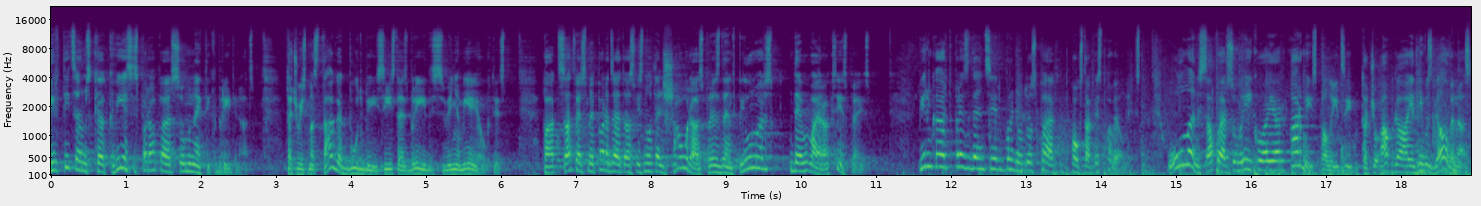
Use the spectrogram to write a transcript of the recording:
Ir ticams, ka Kviesis par apvērsumu netika brīdināts. Taču vismaz tagad būtu bijis īstais brīdis viņam iejaukties. Pats atversmē paredzētās visnotaļ šaurās prezidenta pilnvaras deva vairākas iespējas. Pirmkārt, prezidents ir bruņoto spēku augstākais pavēlnieks. Ulmanis apvērsumu rīkoja ar armijas palīdzību, taču apgāja divas galvenās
